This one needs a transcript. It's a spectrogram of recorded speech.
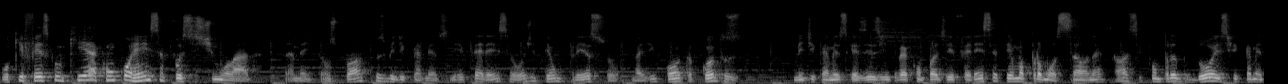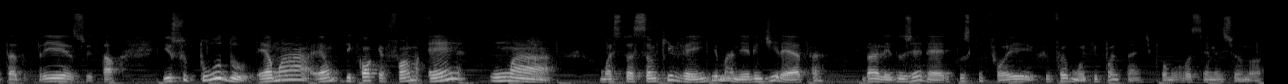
O que fez com que a concorrência fosse estimulada também. Então, os próprios medicamentos de referência hoje têm um preço mais em conta. Quantos medicamentos que às vezes a gente vai comprar de referência tem uma promoção, né? Ah, se comprando dois fica metade do preço e tal. Isso tudo é uma, é, de qualquer forma, é uma, uma situação que vem de maneira indireta da lei dos genéricos, que foi, que foi muito importante, como você mencionou.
